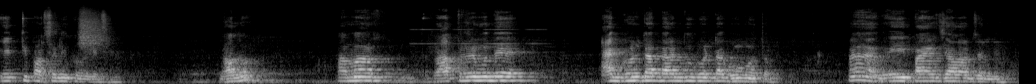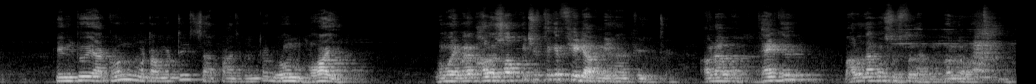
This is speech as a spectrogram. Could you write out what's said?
এইটটি পার্সেন্টই কমে গেছে। ভালো? আমার রাত্রের মধ্যে এক ঘণ্টা বা দু ঘণ্টা ঘুম হতো। হ্যাঁ এই পায়ের জ্বালার জন্য। কিন্তু এখন মোটামুটি চার পাঁচ ঘণ্টা ঘুম হয়। ঘুমাই মানে ভালো সব কিছু থেকে ফিট আপনি। হ্যাঁ ঠিক আমরা থ্যাংক ইউ ভালো থাকুন সুস্থ থাকুন। ধন্যবাদ।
